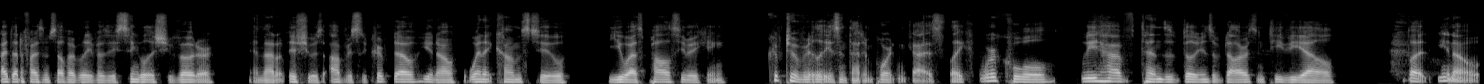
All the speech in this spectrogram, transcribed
identifies himself, I believe, as a single issue voter, and that issue is obviously crypto. You know, when it comes to US policymaking, crypto really isn't that important, guys. Like, we're cool. We have tens of billions of dollars in TVL, but, you know,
